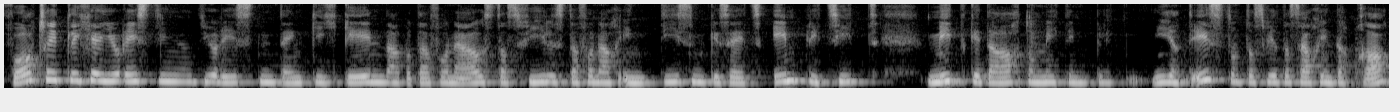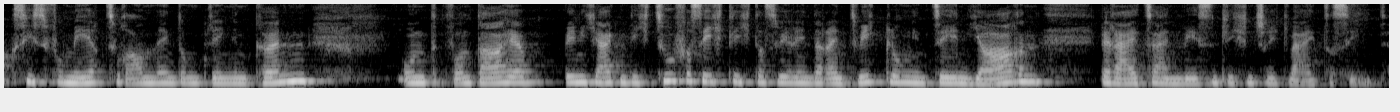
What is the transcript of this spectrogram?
Fortschrittliche Juristinnen und Juristen, denke ich, gehen aber davon aus, dass vieles davon auch in diesem Gesetz implizit mitgedacht und mitimpliniert ist und dass wir das auch in der Praxis vermehrt zur Anwendung bringen können. Und von daher bin ich eigentlich zuversichtlich, dass wir in der Entwicklung in zehn Jahren bereits einen wesentlichen Schritt weiter sind.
